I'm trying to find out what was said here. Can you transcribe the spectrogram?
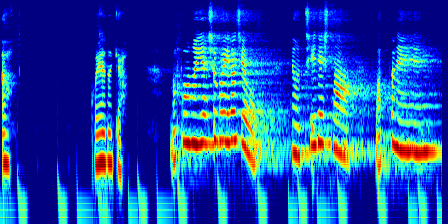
あ、これやなきゃ。魔法の癒し声ラジオ、よっちーでした。またねー。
